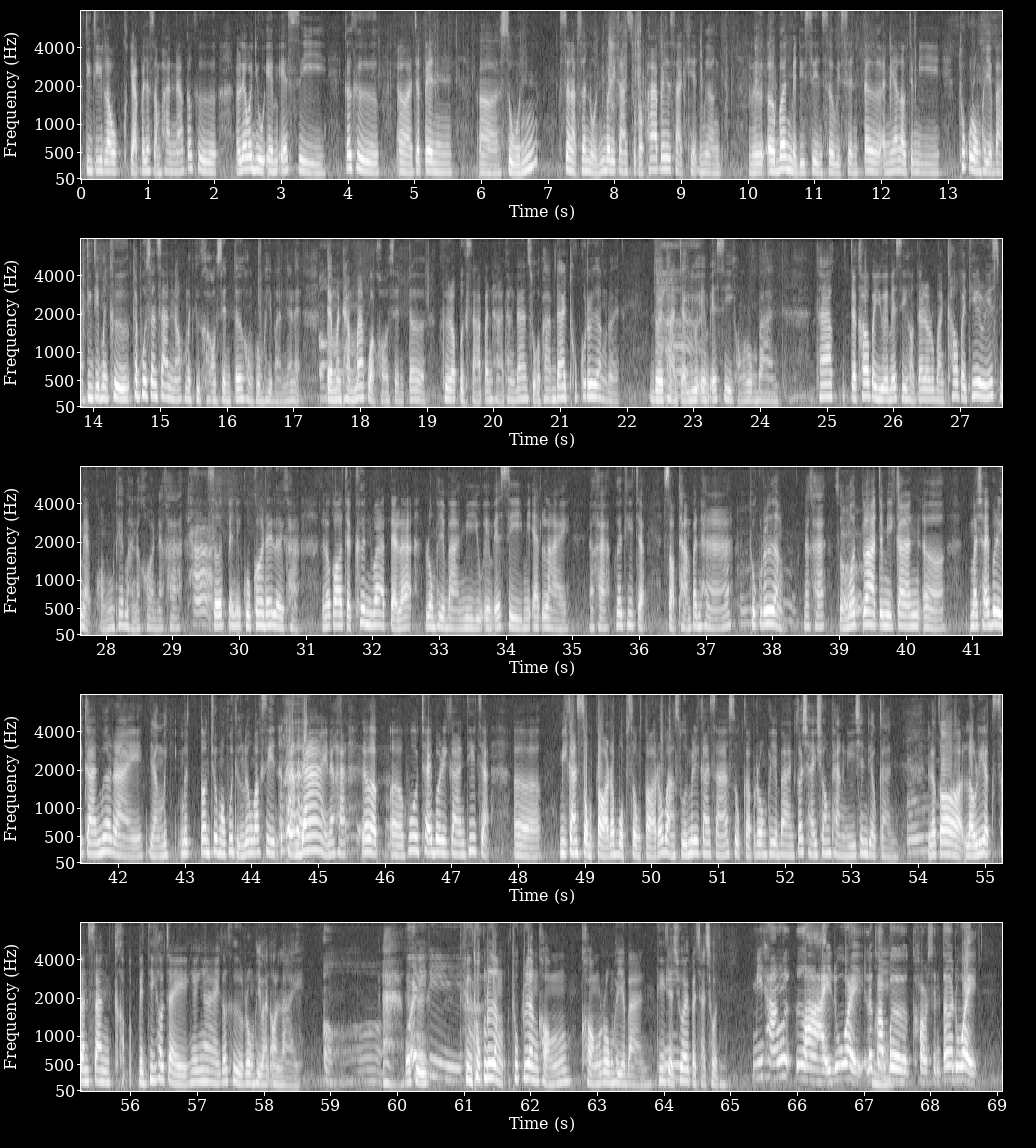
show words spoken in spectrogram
จริงๆ เราอยากประชาสัมพันธ์นะก็คือเราเรียกว่า UMSC ก็คือเออจะเป็นเอ่อศูนย์สนับสนุนบริการสุขภาพเวชศาสตร์เขตเมือง หรือ Urban Medicine Service Center อันเนี้ยเราจะมีทุกโรงพยาบาล จริง ๆ มันคือ ถ้าพูดสั้นๆเนาะมันคือ call center ของโรงพยาบาลนั่นแหละอ๋อแต่มันทำมากกว่า call center คือเราปรึกษาปัญหาทางด้านสุขภาพได้ทุกเรื่องเลย โดยผ่านจาก UMSC ของโรงพยาบาล ถ้าจะเข้าไป UMSC ของแต่ละโรงพยาบาลเข้าไปที่ RIS Map ของกรุงเทพมหานครนะคะค่ะ เซิร์ชไปใน Google ได้เลยค่ะ แล้วก็จะขึ้นว่าแต่ละโรงพยาบาลมี UMSC มีแอดไลน์นะคะ เพื่อที่จะสอบถามปัญหาทุกเรื่องนะคะ สมมติว่าจะมีการเอ่อมาใช้บริการเมื่อไหร่อย่างเมื่อเมื่อต้นชั่วโมงพูดถึงเรื่องวัคซีนถามได้นะคะ แล้วแบบเอ่อผู้ใช้บริการที่จะเอ่อ มีการส่งต่อระบบส่งต่อระหว่างศูนย์บริการสาธารณสุขกับโรงพยาบาลก็ใช้ช่องทางนี้เช่นเดียวกัน แล้วก็เราเรียกสั้นๆ เป็นที่เข้าใจง่าย ๆ ก็คือโรงพยาบาลออนไลน์อ๋ออ่าโอ้ก็อันคือนี้ดีคือค่ะทุกเรื่องทุกเรื่องของของโรงพยาบาลที่จะมีช่วยประชาชน มีทั้งไลน์ด้วย แล้วก็มีเบอร์ call center ด้วย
